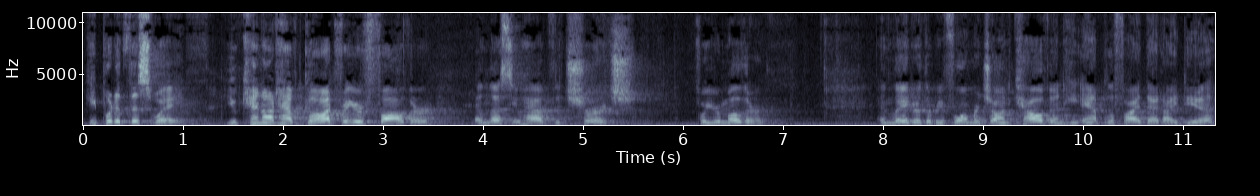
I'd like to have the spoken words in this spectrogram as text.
he put it this way You cannot have God for your father unless you have the church for your mother. And later, the reformer John Calvin, he amplified that idea.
